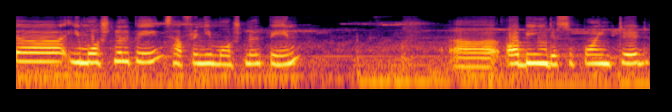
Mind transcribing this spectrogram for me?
uh, emotional pain, suffering emotional pain, uh, or being disappointed.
